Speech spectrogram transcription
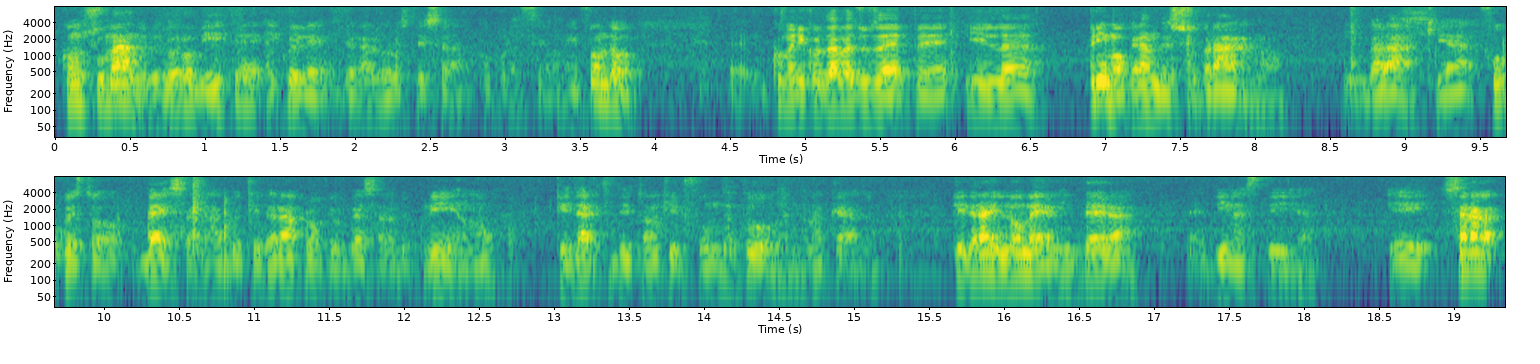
consumando le loro vite e quelle della loro stessa popolazione. In fondo, eh, come ricordava Giuseppe, il primo grande sovrano in Valacchia fu questo Bessarab, che darà proprio Bessarab I, che dà, detto anche il fondatore, non a caso, che darà il nome all'intera eh, dinastia e sarà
